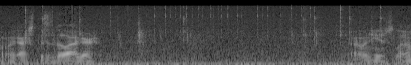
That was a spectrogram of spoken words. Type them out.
Oh my gosh, this is the lagger. Oh, and he's low.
